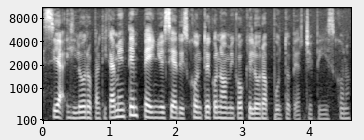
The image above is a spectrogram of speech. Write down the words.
sia il loro praticamente impegno e sia il riscontro economico che loro appunto percepiscono.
